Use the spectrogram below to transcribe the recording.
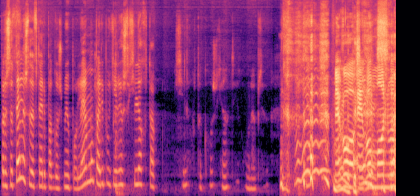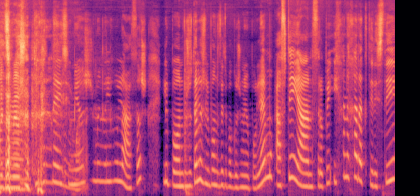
προς το τέλος του Δευτέρου Παγκοσμίου Πολέμου, περίπου κυρίως το 1800... 1800, τι έχω γράψει. Εγώ, τις εγώ μόνιμα με τις σημειώσεις μου. Ναι, οι σημειώσεις μου είναι λίγο λάθος. Λοιπόν, προς το τέλος λοιπόν, του Β' Παγκοσμίου Πολέμου, αυτοί οι άνθρωποι είχαν χαρακτηριστεί.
